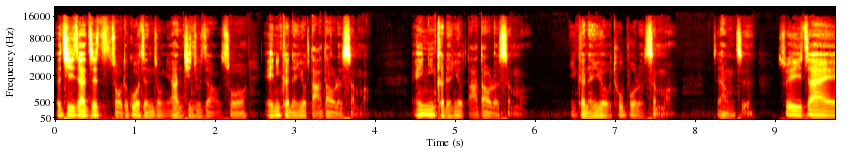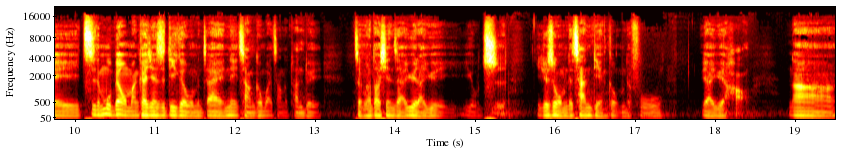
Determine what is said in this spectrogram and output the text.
可其实在这走的过程中，你要很清楚知道说，哎，你可能又达到了什么？哎，你可能又达到了什么？你可能又突破了什么？这样子。所以在吃的目标，我蛮开心是，第一个，我们在内场跟外场的团队整合到现在越来越优质，也就是我们的餐点跟我们的服务越来越好。那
